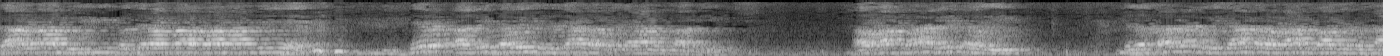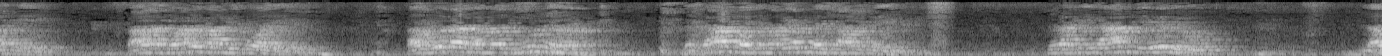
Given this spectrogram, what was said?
گارنا پوری بچرا پا پا باندے پھر دوئی سے چار کا بچرا اور آپ کہا آگے دوئی جلسارنا کو بچار کا رواز باغ میں مکا کے سارا دوار باندے کو آئے اور وہ رہا مجمون زکاة اور مریم کا اشارہ کری سورہ کتاب کے ویلو لو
